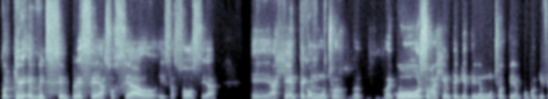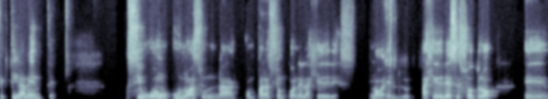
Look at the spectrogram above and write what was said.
Porque el bridge siempre se ha asociado y se asocia eh, a gente con muchos recursos, a gente que tiene mucho tiempo, porque efectivamente, si uno, hace una comparación con el ajedrez, ¿no? El ajedrez es otro, eh,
